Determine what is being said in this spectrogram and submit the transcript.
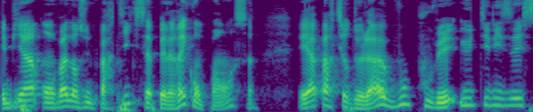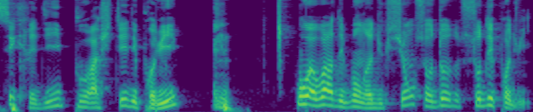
Eh bien, on va dans une partie qui s'appelle récompense. Et à partir de là, vous pouvez utiliser ces crédits pour acheter des produits ou avoir des bons de réduction sur, sur des produits.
